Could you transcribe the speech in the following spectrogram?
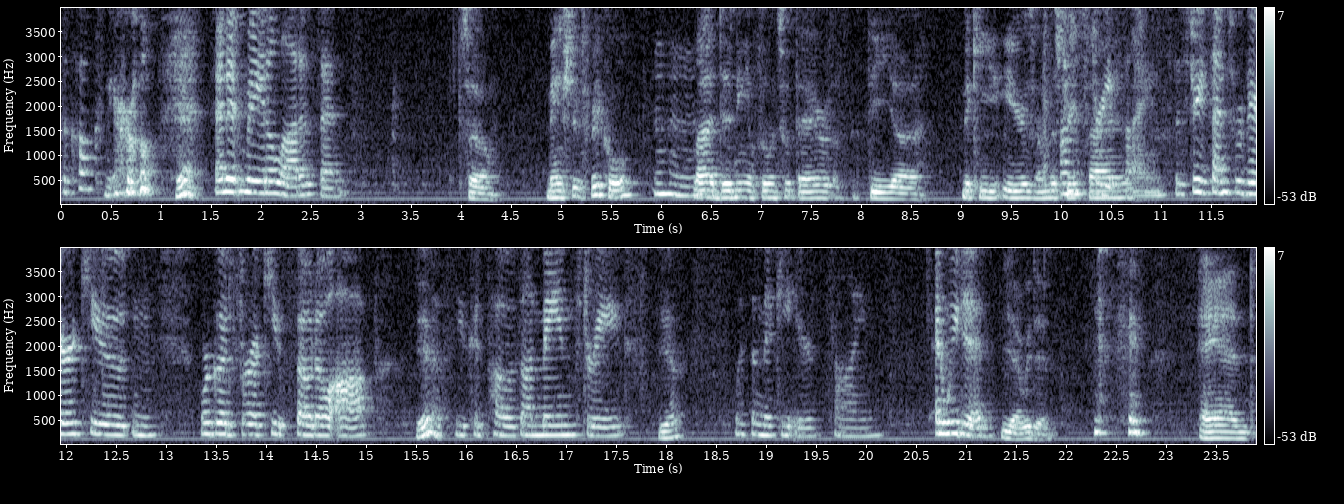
the Coke mural. Yeah. And it made a lot of sense. So Main Street was pretty cool. Mm-hmm. A lot of Disney influence with there. The uh, Mickey ears on the street on the street signs. signs. The street signs were very cute and were good for a cute photo op. Yeah, Because you could pose on Main Street yeah, with the Mickey eared signs. And we did. yeah. We did. and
